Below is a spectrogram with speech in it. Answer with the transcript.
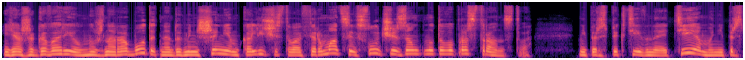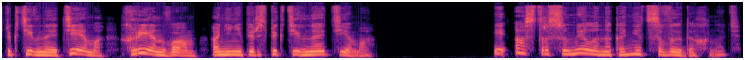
«Я же говорил, нужно работать над уменьшением количества аффирмаций в случае замкнутого пространства. Неперспективная тема, неперспективная тема, хрен вам, а не неперспективная тема». И Астра сумела, наконец, выдохнуть.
